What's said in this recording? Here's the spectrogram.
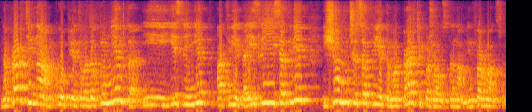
направьте нам копию этого документа, и если нет ответа, а если есть ответ, еще лучше с ответом отправьте, пожалуйста, нам информацию.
